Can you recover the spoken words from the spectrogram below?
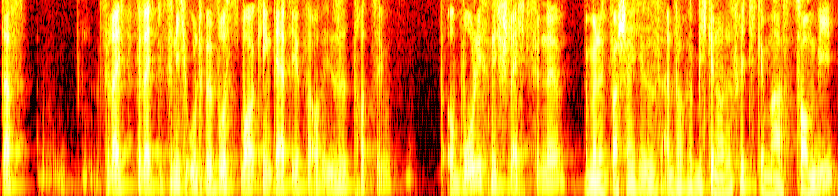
das vielleicht, vielleicht finde ich unterbewusst Walking Dead jetzt auch, ist es trotzdem, obwohl ich es nicht schlecht finde, ich meine, wahrscheinlich ist es einfach für mich genau das richtige Maß Zombie,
